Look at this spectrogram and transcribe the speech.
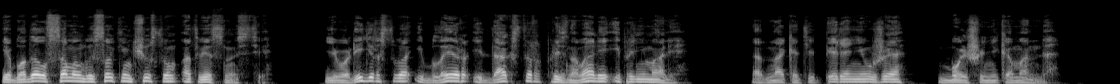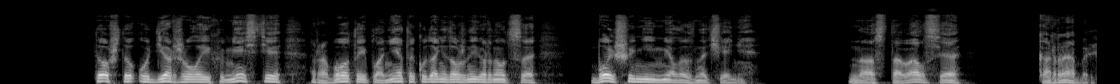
и обладал самым высоким чувством ответственности. Его лидерство и Блэр, и Дакстер признавали и принимали. Однако теперь они уже больше не команда. То, что удерживало их вместе, работа и планета, куда они должны вернуться, больше не имело значения. Но оставался корабль.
